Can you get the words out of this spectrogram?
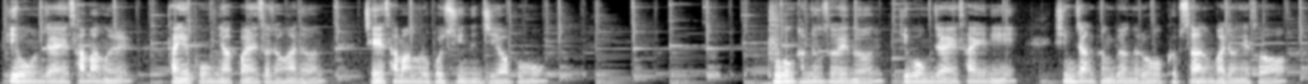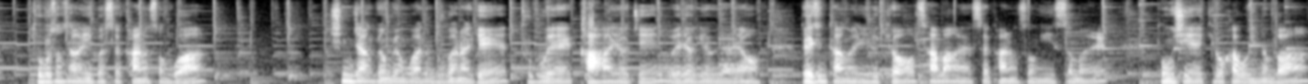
피보험자의 사망을 당해 보험약관에서 정하는 재사망으로 볼 수 있는지 여부. 부검감정서에는 피보험자의 사인이 심장병변으로 급사하는 과정에서 두부 손상을 입었을 가능성과 심장병변과는 무관하게 두부에 가하여진 외력에 의하여 뇌진탕을 일으켜 사망하였을 가능성이 있음을 동시에 기록하고 있는 바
